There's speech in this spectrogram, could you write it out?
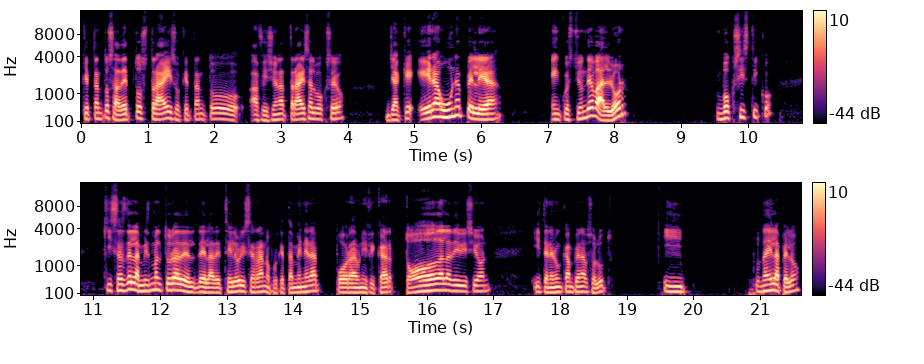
qué tantos adeptos traes o qué tanto afición traes al boxeo, ya que era una pelea en cuestión de valor boxístico, quizás de la misma altura de, de, la de Taylor y Serrano, porque también era por unificar toda la división y tener un campeón absoluto. Y pues nadie la peló.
